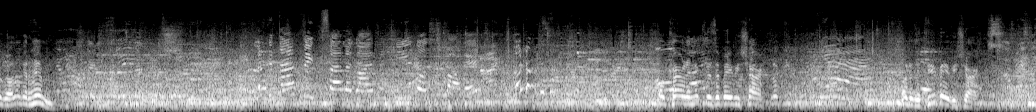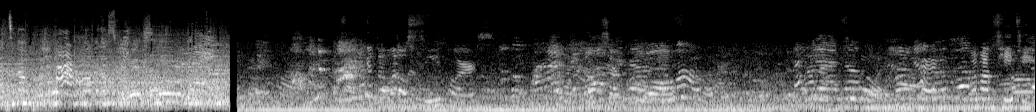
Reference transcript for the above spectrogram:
Hugo, look at him. Look at that big fella, guys. A Hugo spotted. Oh, look at that. Oh, Carolyn, look, there's a baby shark. Look. Yeah. Oh, there's a few baby sharks. Look at the little seahorse. Those are cool. What about TT?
